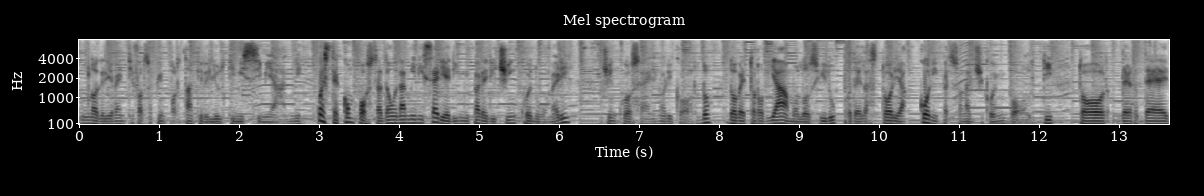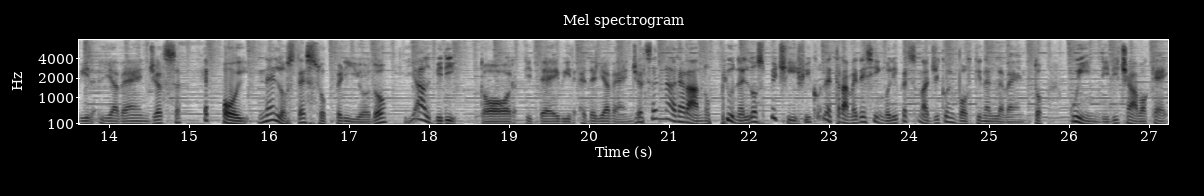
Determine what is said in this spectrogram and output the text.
uno degli eventi forse più importanti degli ultimissimi anni. Questa è composta da una miniserie di mi pare di 5 numeri, 5 o 6 non ricordo, dove troviamo lo sviluppo della storia con i personaggi coinvolti, Thor, Daredevil, gli Avengers e poi nello stesso periodo gli albi di Thor, di David e degli Avengers narreranno più nello specifico le trame dei singoli personaggi coinvolti nell'evento, quindi diciamo che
